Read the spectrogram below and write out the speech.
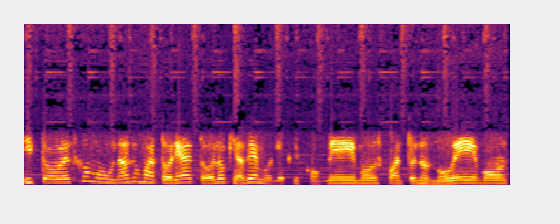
y todo es como una sumatoria de todo lo que hacemos, lo que comemos, cuánto nos movemos,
